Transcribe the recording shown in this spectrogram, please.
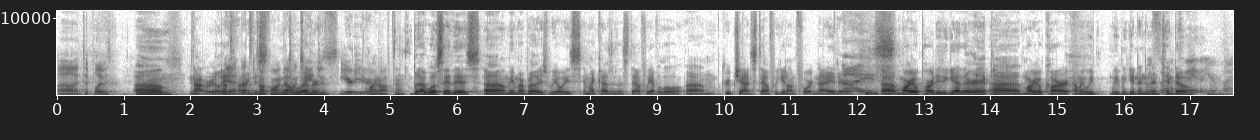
uh, to play with? Um, not really. That's, I that's mean, a just tough one. with That one whoever. changes Year to year. quite often. But I will say this: uh, me and my brothers, we always, and my cousins and stuff, we have a little um, group chat and stuff. We get on Fortnite or Nice. uh, Mario Party together, yeah. uh, Mario Kart. I mean, we we've been getting into What's the one Nintendo.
